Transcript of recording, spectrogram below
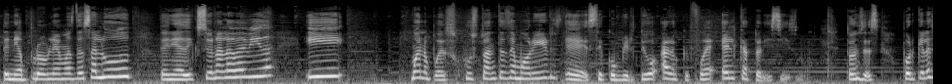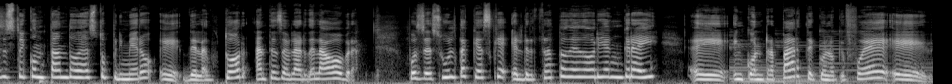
tenía problemas de salud, tenía adicción a la bebida y bueno, pues justo antes de morir eh, se convirtió a lo que fue el catolicismo. Entonces, ¿por qué les estoy contando esto primero eh, del autor antes de hablar de la obra? Pues resulta que es que el retrato de Dorian Gray, eh, en contraparte con lo que fue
